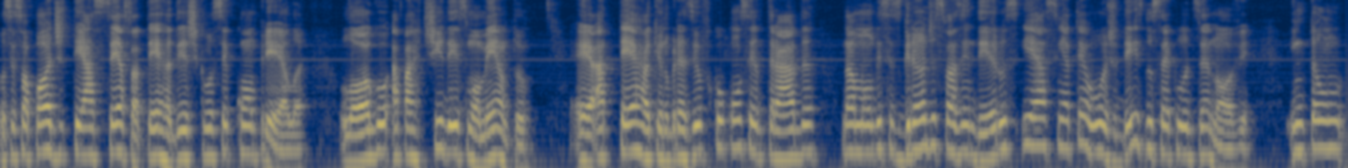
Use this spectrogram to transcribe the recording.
você só pode ter acesso à terra desde que você compre ela. Logo, a partir desse momento, é, a terra aqui no Brasil ficou concentrada na mão desses grandes fazendeiros e é assim até hoje, desde o século XIX. Então,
